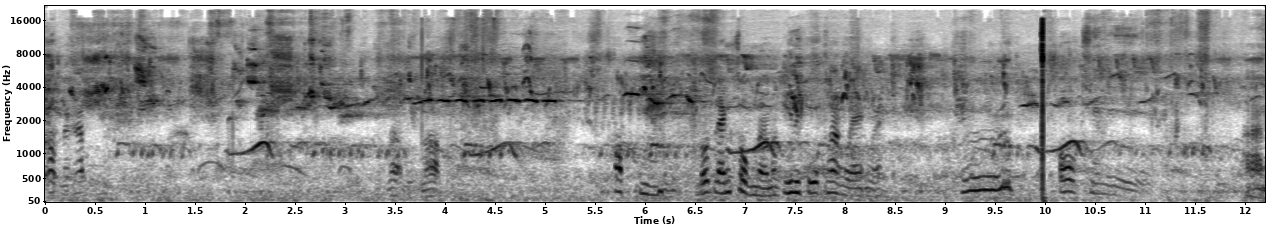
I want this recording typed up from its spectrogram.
รอบนะครับรอบอีกรอบชอบกินรถแรงส่งหน่อยเมื่อกี้พี่กุ๊กข้างแรงเลยปึ๊บโอเค ผ่าน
